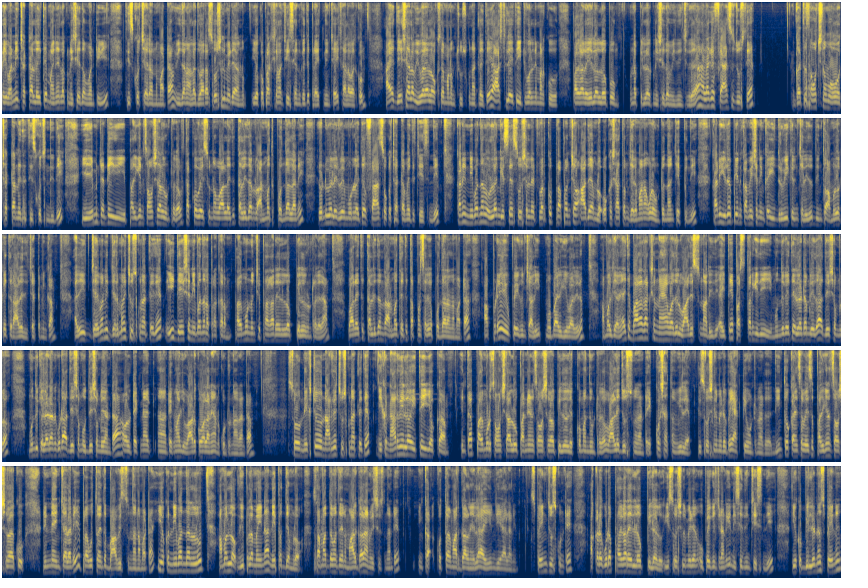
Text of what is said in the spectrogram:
పైవన్నీ చట్టాలు అయితే మైనర్లకు నిషేధం వంటివి తీసుకొచ్చారన్నమాట. విధానాల ద్వారా సోషల్ మీడియాను ఈ యొక్క ప్రక్షాళన చేసేందుకు అయితే వచ్చాయి చాలా వరకు. ఆయా దేశాల వివరాలు ఒకసారి మనం చూసుకున్నట్లయితే ఆస్ట్రేలియా అయితే ఇటీవలనే మనకు పదహారు ఏళ్ళ లోపు ఉన్న పిల్లలకు నిషేధం విధించింది కదా. అలాగే ఫ్రాన్స్ చూస్తే గత సంవత్సరం ఓ చట్టాన్ని అయితే తీసుకొచ్చింది ఇది. ఏమిటంటే ఇది పదిహేను సంవత్సరాలు ఉంటారు కాబట్టి తక్కువ వయసు ఉన్న వాళ్ళైతే తల్లిదండ్రుల అనుమతి పొందాలని రెండు వేల ఇరవై మూడులో అయితే ఫ్రాన్స్ ఒక చట్టం అయితే చేసింది. కానీ నిబంధనలు ఉల్లంఘిస్తే సోషల్ నెట్వర్క్ ప్రపంచం ఆదాయంలో ఒక శాతం జరిమానా కూడా ఉంటుందని చెప్పింది. కానీ యూరోపియన్ కమిషన్ ఇంకా ఈ ధృవీకరించలేదు. దీంతో అమలులోకి అయితే రాలేదు ఈ చట్టం ఇంకా. అది జర్మనీ జర్మనీ చూసుకున్నట్లయితే ఈ దేశ నిబంధనల ప్రకారం పదమూడు నుంచి పదహారేళ్ళలో పిల్లలు ఉంటారు కదా వారైతే తల్లిదండ్రుల అనుమతి అయితే తప్పనిసరిగా పొందాలన్నమాట. అప్పుడే ఉపయోగించాలి మొబైల్ ఇవ్వాలి. అమలు చేయాలి. అయితే బాలరక్షణ న్యాయవాదులు వాదిస్తున్నారు. ఇది అయితే ప్రస్తుతానికి ఇది ముందుకైతే వెళ్ళడం లేదు ఆ దేశంలో ముందుకు వెళ్ళడానికి కూడా ఆ దేశంలో ఉద్దేశం లేదంట. వాళ్ళు టెక్నా టెక్నాలజీ వాడుకోవాలని అనుకుంటున్నారంట. సో నెక్స్ట్ నార్వే చూసుకున్నట్లయితే ఇక నార్వేలో అయితే ఈ యొక్క ఇంత పదమూడు సంవత్సరాలు పన్నెండు సంవత్సరాల పిల్లలు ఎక్కువ మంది ఉంటారు కదా వాళ్ళే చూస్తున్నారంట. ఎక్కువ శాతం వీళ్ళే. ఈ సోషల్ మీడియాపై యాక్టివ్ ఉంటున్నారు దీంతో కనీస వయసు పదిహేను సంవత్సరాలకు నిర్ణయించాలని ప్రభుత్వం అయితే భావిస్తుందన్నమాట. ఈ యొక్క నిబంధనలు అమల్లో విఫలమైన నేపథ్యంలో సమర్థవంతమైన మార్గాలు అన్వేషిస్తుంది. అంటే ఇంకా కొత్త మార్గాలను ఎలా ఏం చేయాలని. స్పెయిన్ చూసుకుంటే అక్కడ కూడా పదహారేళ్ళ పిల్లలు ఈ సోషల్ మీడియాను ఉపయోగించడానికి నిషేధించేసింది. ఈ యొక్క బిల్లును స్పెయిన్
